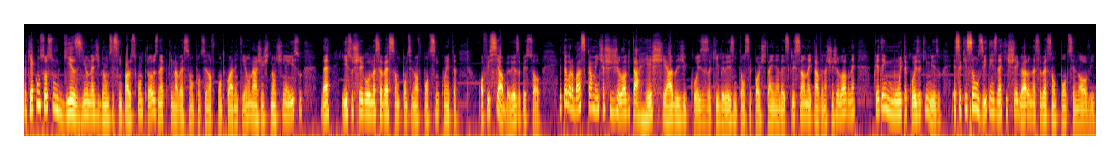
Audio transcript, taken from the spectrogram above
Aqui é como se fosse um guiazinho, né, digamos assim, para os controles, né? Porque na versão 1.19.41, né, a gente não tinha isso, né? Isso chegou nessa versão 1.19.50 oficial, beleza, pessoal? Então agora, basicamente, a changelog está recheada de coisas aqui, beleza? Então você pode estar aí na descrição, né, e tá vendo a changelog, né? Porque tem muita coisa aqui mesmo. Esses aqui são os itens, né, que chegaram nessa versão 1.19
